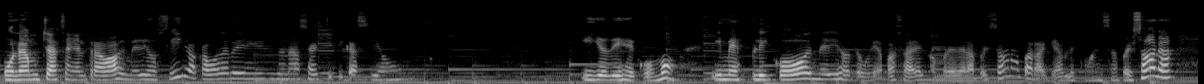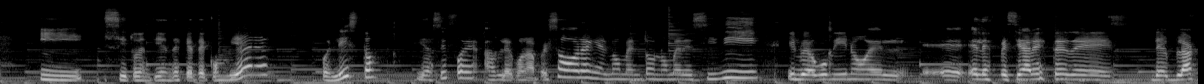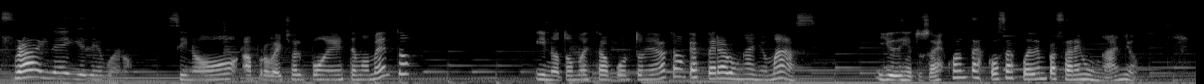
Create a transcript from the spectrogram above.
una muchacha en el trabajo y me dijo, sí, yo acabo de venir de una certificación. Y yo dije, ¿cómo? Y me explicó y me dijo, te voy a pasar el nombre de la persona para que hables con esa persona. Y si tú entiendes que te conviene, pues listo. Y así fue, hablé con la persona, en el momento no me decidí y luego vino el, eh, el especial este de, del Black Friday y yo dije, bueno, si no aprovecho el PON en este momento y no tomo esta oportunidad, tengo que esperar un año más. Y yo dije, ¿tú sabes cuántas cosas pueden pasar en un año?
